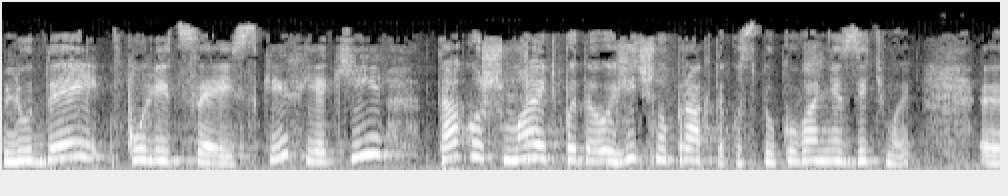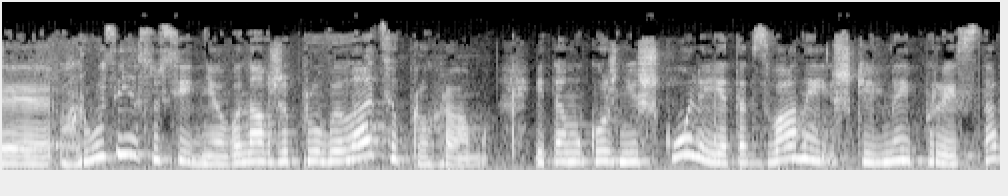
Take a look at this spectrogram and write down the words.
людей поліцейських, які також мають педагогічну практику спілкування з дітьми. Е, Грузія сусідня вона вже провела цю програму, і там у кожній школі є так званий шкільний пристав,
